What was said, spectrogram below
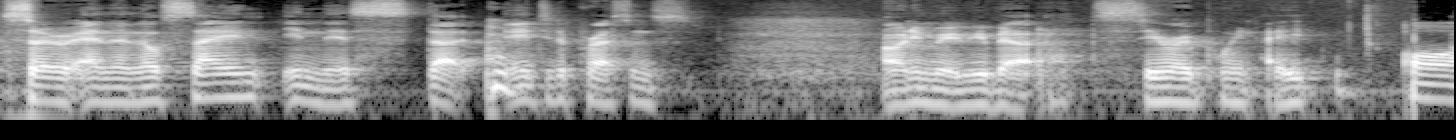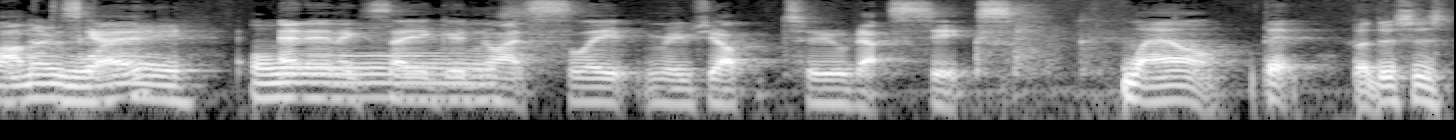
So, and then they're saying in this that antidepressants only move you about 0.8 Oh, up no the scale. way. And then they say a Oh. good night's sleep moves you up to about six. Wow. That, but this is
